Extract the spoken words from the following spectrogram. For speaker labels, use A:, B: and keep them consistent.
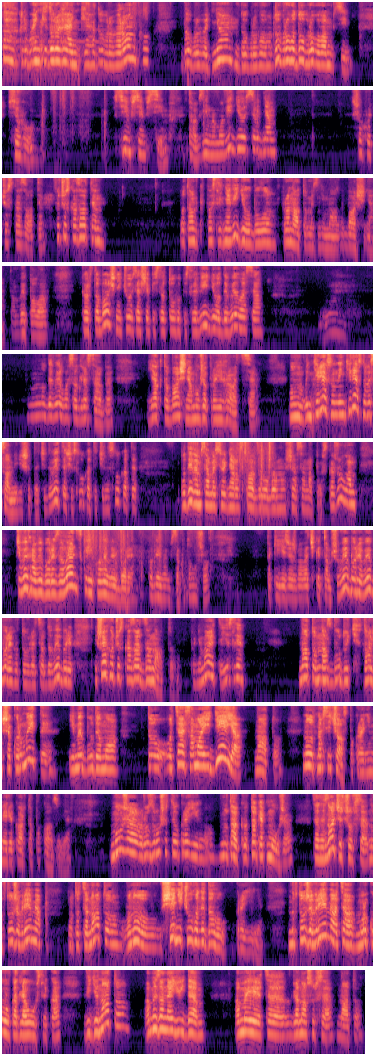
A: Так, любенькі, дорогенькі, доброго ранку, доброго дня, доброго, доброго, доброго вам усім. Всього. Всім, всім, всім. Так, знімемо відео сьогодні. Що хочу сказати? Хочу сказати, бо там останнє відео було про НАТО ми знімали, башня. Там випала карта башні, чогось я ще після того, після відео дивилася. Ну, дивилася для себе, як та башня може проігратися. Ну, інтересно, не інтересно, ви самі рішите, чи дивитися, чи слухати, чи не слухати. Подивимося, ми сьогодні розклад зробимо. Зараз я скажу вам, чи виграв вибори Зеленський і коли вибори. Подивимося, тому що такі є ж балачки там, що вибори, вибори готовляться до виборів. І що я хочу сказати за НАТО? Понімаєте, якщо НАТО в нас будуть далі кормити, і ми будемо, то оця сама ідея НАТО, ну от на сейчас, по крайній мірі, карта показує, може розрушити Україну. Ну так, так як може. Це не значить, що все. Ну в то же время, от оце НАТО, воно ще нічого не дало Україні. Ну в то же время оця морковка для осліка в віді НАТО, а ми за нею йдемо. А ми це для нас усе НАТО.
